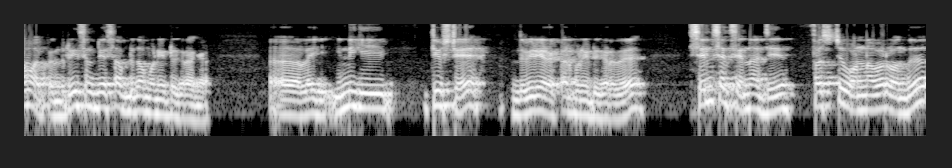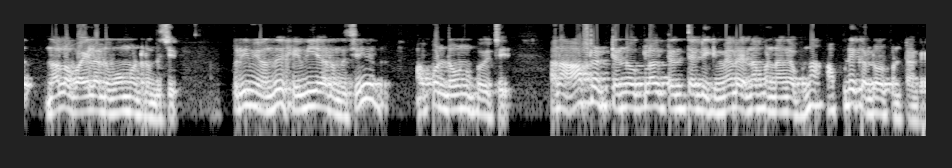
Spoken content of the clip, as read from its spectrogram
ஆமாம் இப்போ இந்த ரீசெண்ட் டேஸாக அப்படி தான் பண்ணிட்டு இருக்கிறாங்க லைக் இன்னைக்கு டியூஸ்டே இந்த வீடியோ ரெக்கார்ட் பண்ணிட்டு இருக்கிறது. சென்செக்ஸ் என்னாச்சு? ஃபர்ஸ்ட் ஒன் ஹவர் வந்து நல்ல வயலாண்ட் மூவ்மெண்ட் இருந்துச்சு. ப்ரீமியம் வந்து ஹெவியாக இருந்துச்சு. அப் அண்ட் டவுன் போயிடுச்சு. ஆனால் ஆஃப்டர் டென் ஓ கிளாக் டென் தேர்ட்டிக்கு மேலே என்ன பண்ணாங்க அப்படின்னா அப்படியே கண்ட்ரோல் பண்ணிட்டாங்க.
